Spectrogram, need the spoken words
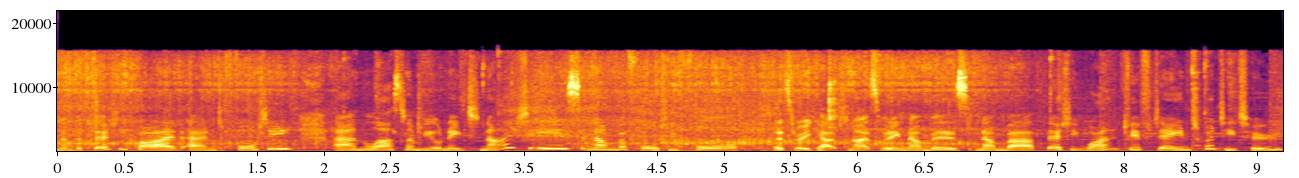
number 35 and 40 and the last number you'll need tonight is number 44. Let's recap tonight's winning numbers. Number 31, 15, 22,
